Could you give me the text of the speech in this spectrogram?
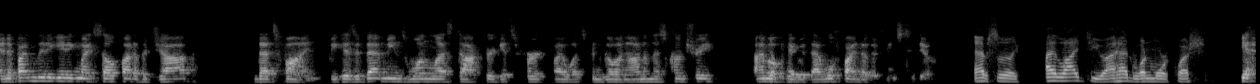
And if I'm litigating myself out of a job, that's fine because if that means one less doctor gets hurt by what's been going on in this country, I'm okay with that. We'll find other things to do. Absolutely. I lied to you. I had one more question. Yeah.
